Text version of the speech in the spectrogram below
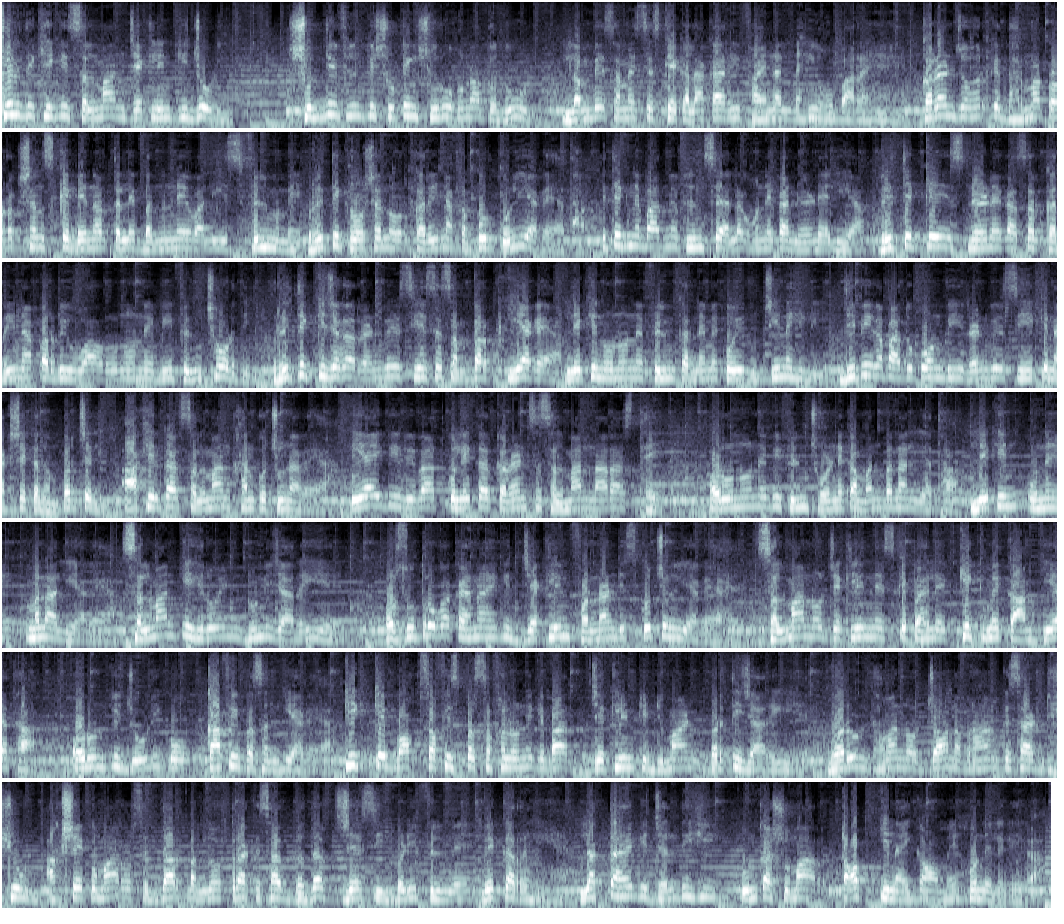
फिर दिखेगी सलमान जैकलिन की जोड़ी। शुद्धि फ़िल्म की शूटिंग शुरू होना तो दूर। लंबे समय से इसके कलाकार ही फाइनल नहीं हो पा रहे हैं। करण जौहर के धर्मा प्रोडक्शंस के बैनर तले बनने वाली इस फ़िल्म में ऋतिक रोशन और करीना कपूर को लिया गया था। ऋतिक ने बाद में फ़िल्म से अलग होने का निर्णय लिया। ऋतिक के इस निर्णय का असर करीना पर भी हुआ और उन्होंने भी फ़िल्म छोड़ दी। ऋतिक की जगह रणवीर सिंह से संपर्क किया गया, लेकिन उन्होंने फ़िल्म करने में कोई रुचि नहीं ली। दीपिका पादुकोण भी रणवीर सिंह के नक्शे कदम पर चली। आखिरकार सलमान खान को चुना गया। एआईबी विवाद को लेकर करण से सलमान नाराज़ थे। और उन्होंने भी फ़िल्म छोड़ने का मन बना लिया था, लेकिन उन्हें मना लिया गया। सलमान की हीरोइन ढूंढी जा रही है और सूत्रों का कहना है कि जैकलिन फर्नांडिस को चुन लिया गया है। सलमान और जैकलिन ने इसके पहले किक में काम किया था और उनकी जोड़ी को काफ़ी पसंद किया गया। किक के बॉक्स ऑफ़िस पर सफल होने के बाद जैकलिन की डिमांड बढ़ती जा रही है। वरुण धवन और जॉन अब्राहम के साथ डिशूम, अक्षय कुमार और सिद्धार्थ मल्होत्रा के साथ ब्रदर्स जैसी बड़ी फ़िल्में वे कर रही हैं। लगता है कि जल्दी ही उनका शुमार टॉप की नायिकाओं में होने लगेगा।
